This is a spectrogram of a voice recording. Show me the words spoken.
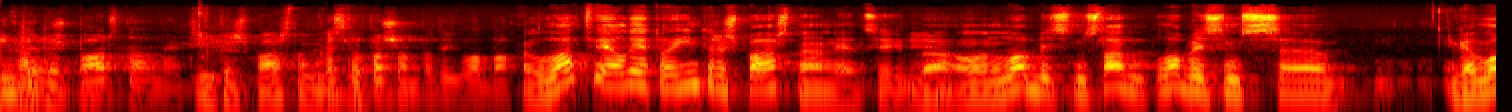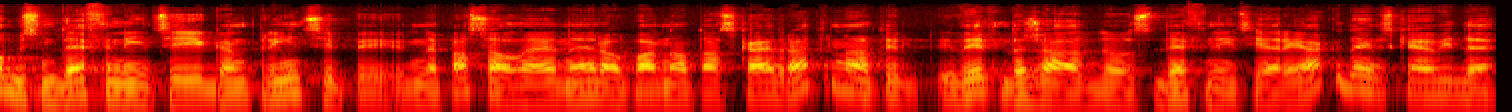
Interešu pārstāvniecība. Interešu pārstāvniecība. Kas tev pašam patīk labāk? Latvijā lieto interešu pārstāvniecību. Un lobbysms, lobbysms gan lobbyismu definīcija, gan principi ne pasaulē, ne Eiropā nav tā skaidri atrunāti. Ir virkni dažādos definīciju arī akadēmiskajā vidē.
